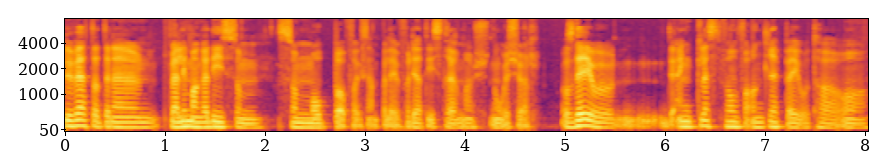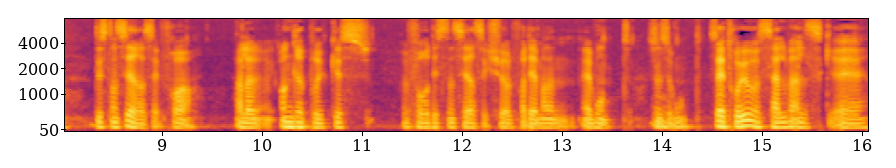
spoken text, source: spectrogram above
du vet at det er veldig mange av de som, som mobber, f.eks., for er jo fordi at de strever med noe sjøl. Altså, det er jo det enkleste form for angrep er jo å ta og distansere seg fra Eller angrep brukes for å distansere seg sjøl fra det man er vondt, syns er mm. vondt. Så jeg tror jo selvelsk er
